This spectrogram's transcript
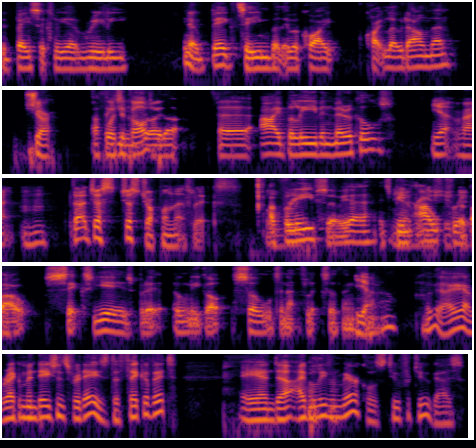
with basically a really, you know, big team, but they were quite quite low down then. sure. I think What's it called? enjoy that. Uh, I believe in miracles. Yeah, right. hmm That just just drop on Netflix. I believe so. Yeah, it's been out for maybe. about six years, but it only got sold to Netflix. I think. Yeah. Wow. Look, I got recommendations for days. The thick of it, and uh, I believe in miracles. Two for two, guys.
